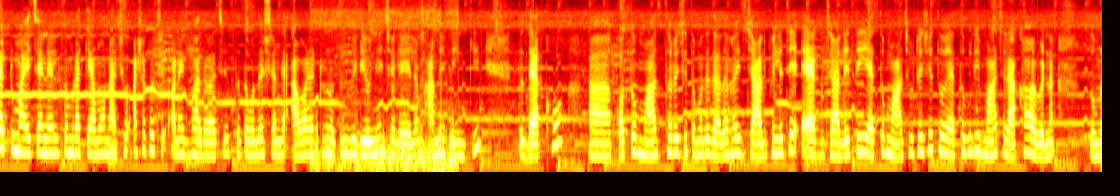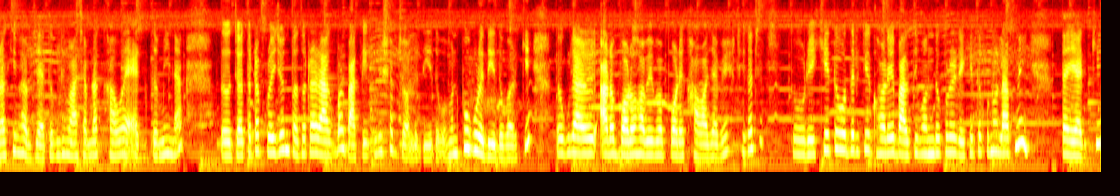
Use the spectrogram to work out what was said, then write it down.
back to my channel তোমরা কেমন আছো? আশা করছি অনেক ভালো আছো। তো তোমাদের সঙ্গে আবার একটা নতুন ভিডিও নিয়ে চলে এলাম। আমি পিঙ্কি। তো দেখো কত মাছ ধরেছে তোমাদের দাদাভাই। জাল ফেলেছে। এক জালেতেই এত মাছ উঠেছে, তো এতগুলি মাছ রাখা হবে না। তোমরা কি ভাবছ? এতগুলি মাছ আমরা খাব একদমই না। তো যতটা প্রয়োজন ততটা রাখবার বাকিগুলি সব জলে দিয়ে দেবো মানে পুকুরে দিয়ে দেবো আর কি। তো ওগুলো আরও আরও বড়ো হবে বা পরে খাওয়া যাবে, ঠিক আছে? তো রেখে তো ওদেরকে ঘরে বালতি বন্ধ করে রেখে তো কোনো লাভ নেই। তাই আর কি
